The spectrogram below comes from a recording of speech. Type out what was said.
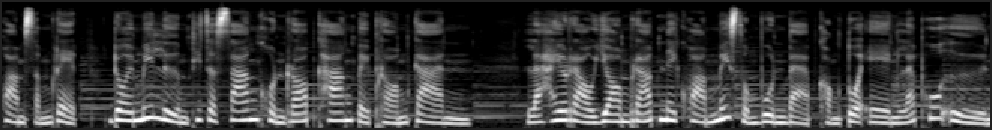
ความสำเร็จ โดยไม่ลืมที่จะสร้างคนรอบข้างไปพร้อมกัน และให้เรายอมรับในความไม่สมบูรณ์แบบของตัวเองและผู้อื่น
